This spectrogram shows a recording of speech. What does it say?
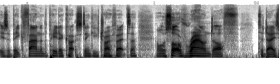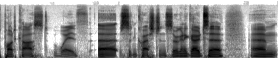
is a big fan of the Peter Cox Stinky Trifecta, and we'll sort of round off today's podcast with uh, some questions. So we're going to go to um,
